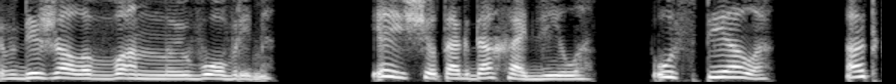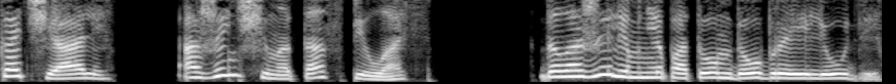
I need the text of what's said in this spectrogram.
Вбежала в ванную вовремя. Я еще тогда ходила. Успела. Откачали. А женщина та спилась. Доложили мне потом добрые люди.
